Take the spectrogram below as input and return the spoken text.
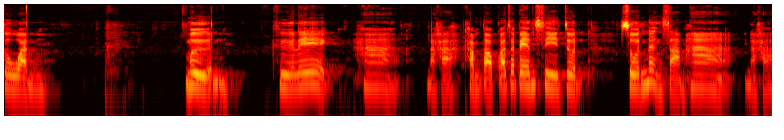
ส่วนหมื่นคือเลข5นะคะคำตอบก็จะเป็น4.0135นะคะ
